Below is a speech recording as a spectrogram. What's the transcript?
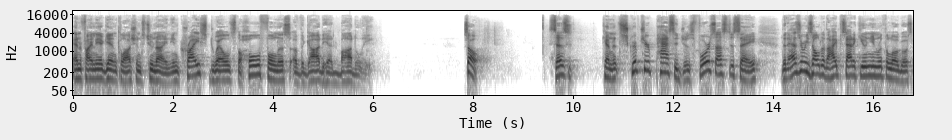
And finally, again, Colossians 2 9. In Christ dwells the whole fullness of the Godhead bodily. So, says Chemnitz, scripture passages force us to say that as a result of the hypostatic union with the Logos,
